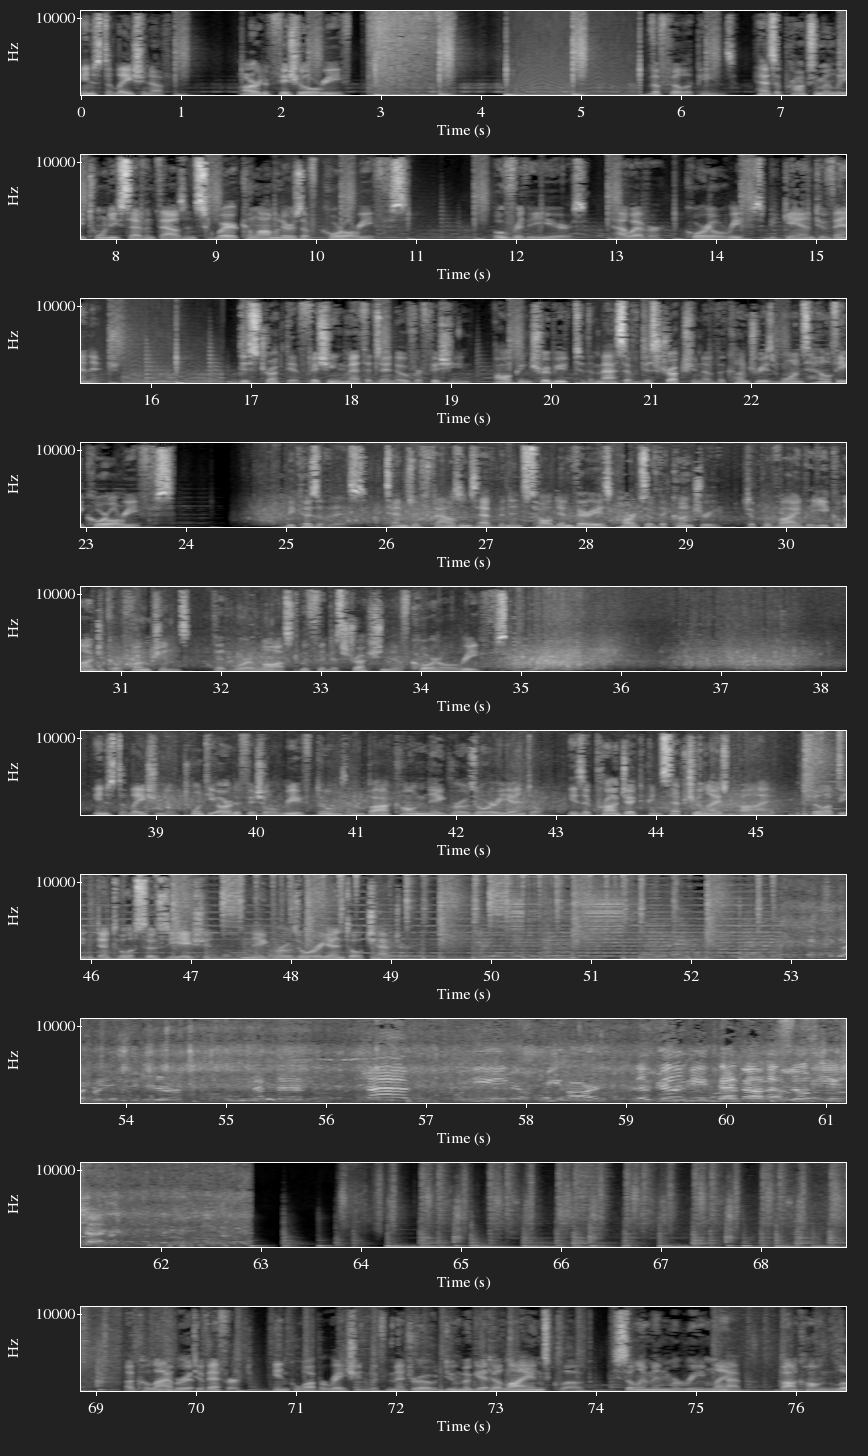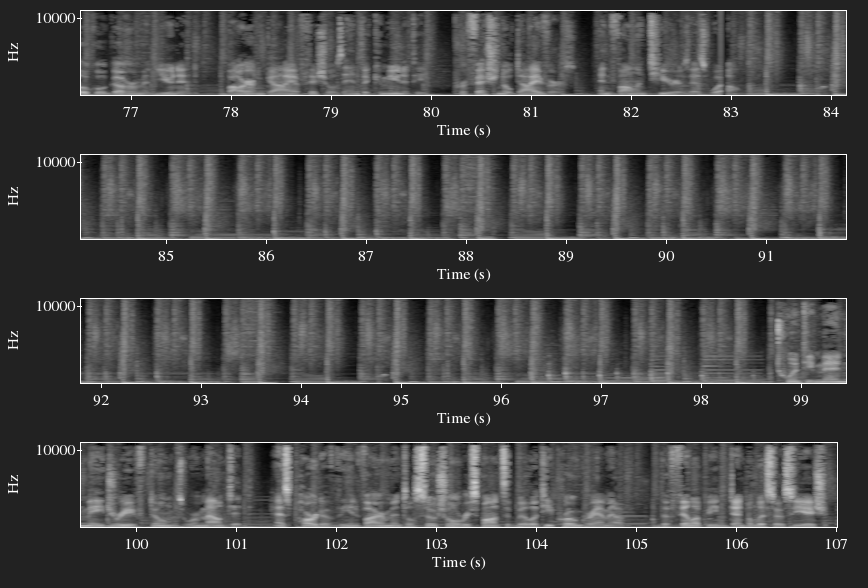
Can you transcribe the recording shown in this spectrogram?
Installation of Artificial Reef The Philippines has approximately 27,000 square kilometers of coral reefs. Over the years, however, coral reefs began to vanish. Destructive fishing methods and overfishing all contribute to the massive destruction of the country's once healthy coral reefs. Because of this, tens of thousands have been installed in various parts of the country, to provide the ecological functions that were lost with the destruction of coral reefs. Installation of 20 artificial reef domes in Bacong Negros Oriental is a project conceptualized by Philippine Dental Association, Negros Oriental Chapter. Chab, we are the Philippine Dental Association. a collaborative effort, in cooperation with Metro Dumaguete Lions Club, Silliman Marine Lab, Bacong Local Government Unit, barangay officials and the community, professional divers, and volunteers as well. 20 man-made reef domes were mounted, as part of the Environmental Social Responsibility Program of the Philippine Dental Association.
